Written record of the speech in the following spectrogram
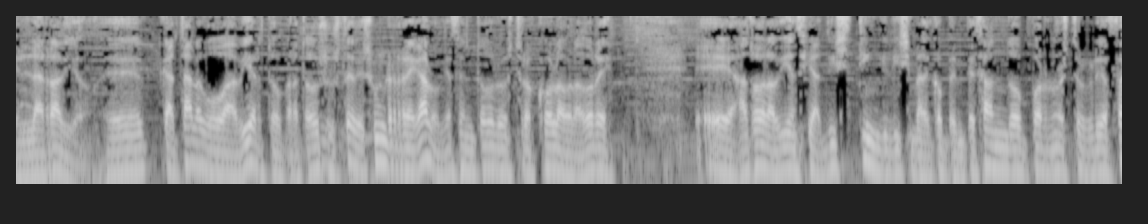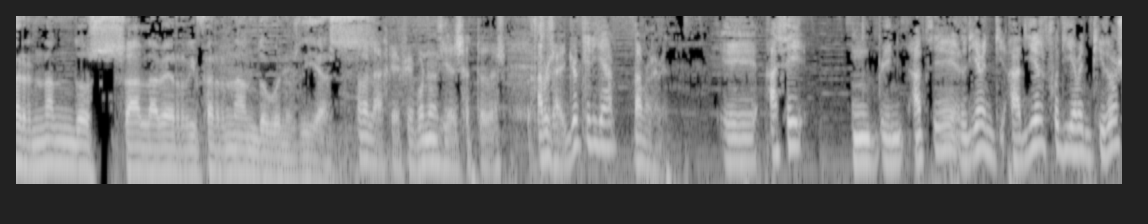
en la radio. Eh, catálogo abierto para todos ustedes, un regalo que hacen todos nuestros colaboradores eh, a toda la audiencia distinguidísima de COPE, empezando por nuestro querido Fernando Salaverri. Fernando, buenos días. Hola, jefe, buenos días a todos. Vamos a ver, yo quería. Vamos a ver. Eh, hace. mm, Hace el día 20, ayer fue día 22,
